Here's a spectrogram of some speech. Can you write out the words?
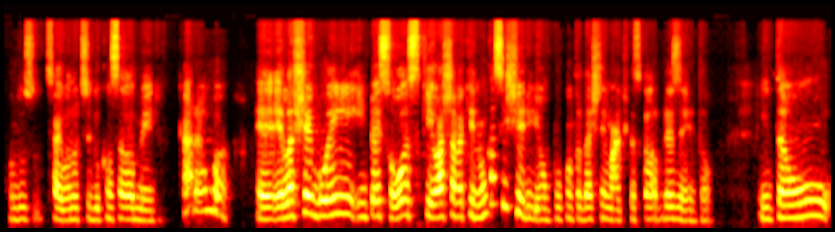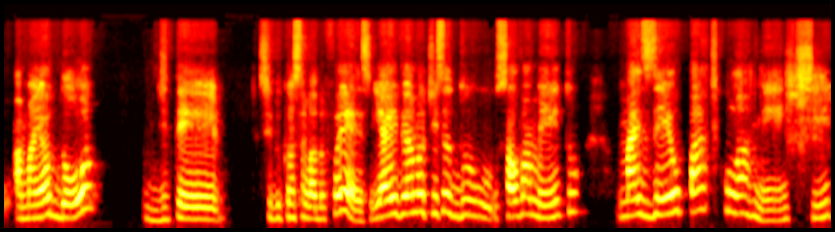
quando saiu a notícia do cancelamento. Caramba! É, ela chegou em, em pessoas que eu achava que nunca assistiriam por conta das temáticas que ela apresenta. Então, a maior dor de ter sido cancelada foi essa. E aí veio a notícia do salvamento, mas eu, particularmente,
